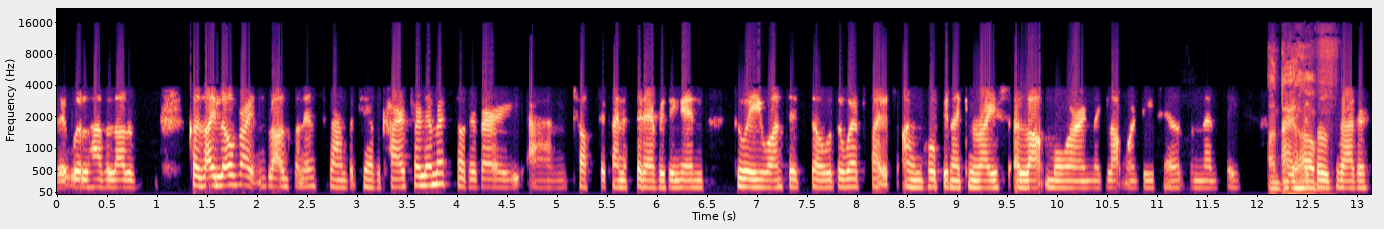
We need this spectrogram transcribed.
it will have a lot of. Because I love writing blogs on Instagram, but you have a character limit, so they're very um, tough to kind of fit everything in the way you want it. So the website, I'm hoping I can write a lot more and like a lot more details, and then see. And do you have rather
